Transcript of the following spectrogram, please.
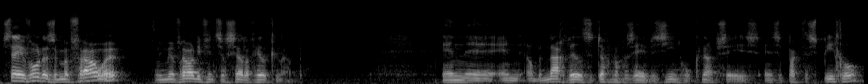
stel je voor dat ze een mevrouw, die mevrouw die vindt zichzelf heel knap. En, uh, en op een nacht wil ze toch nog eens even zien hoe knap ze is. En ze pakt een spiegel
